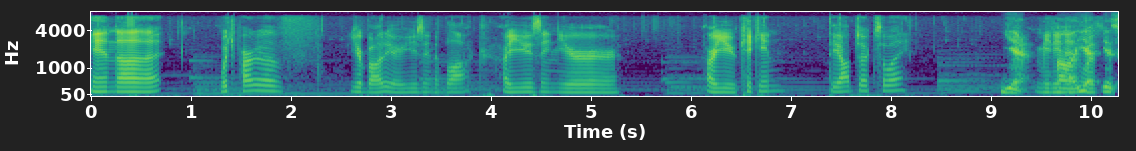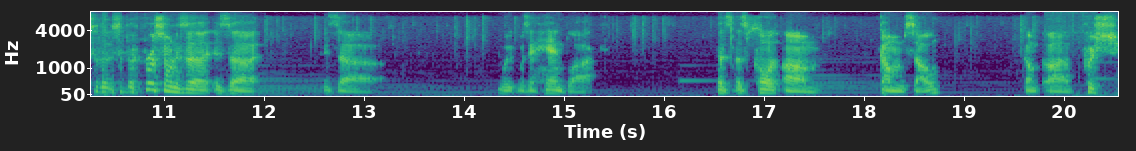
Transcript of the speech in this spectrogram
And uh, which part of your body are you using the block? Are you using your? Are you kicking the objects away? Yeah. Meeting Uh, yeah, with- yeah. So the, so the first one is a is a is a was a hand block. That's that's called um gum sao, gum uh push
